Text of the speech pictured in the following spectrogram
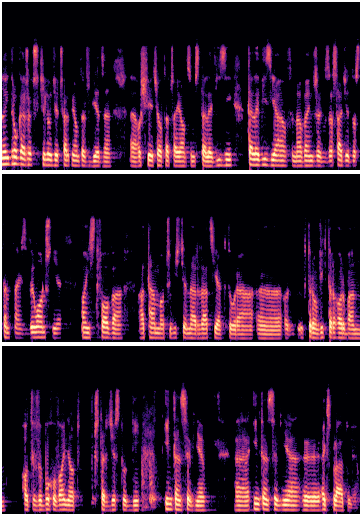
No i druga rzecz, ci ludzie czerpią też wiedzę e, o świecie otaczającym z telewizji. Telewizja na Węgrzech w zasadzie dostępna jest wyłącznie państwowa, a tam oczywiście narracja, która, e, którą Viktor Orban od wybuchu wojny, od 40 dni intensywnie, e, intensywnie eksploatuje.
